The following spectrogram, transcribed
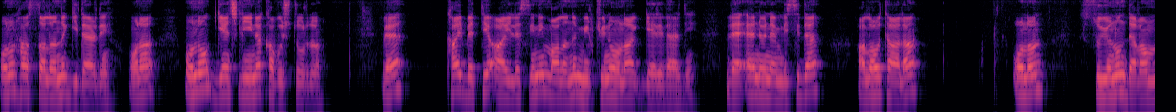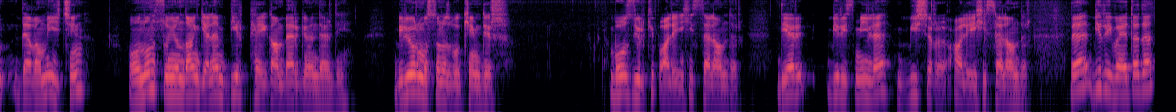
onun hastalığını giderdi. Ona onu gençliğine kavuşturdu ve kaybettiği ailesini, malını, mülkünü ona geri verdi. Ve en önemlisi de Allahu Teala onun suyunun devam, devamı için onun suyundan gelen bir peygamber gönderdi. Biliyor musunuz bu kimdir? Boz Zülküf aleyhisselamdır. Diğer bir ismiyle Bişr aleyhisselamdır. Ve bir rivayete de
